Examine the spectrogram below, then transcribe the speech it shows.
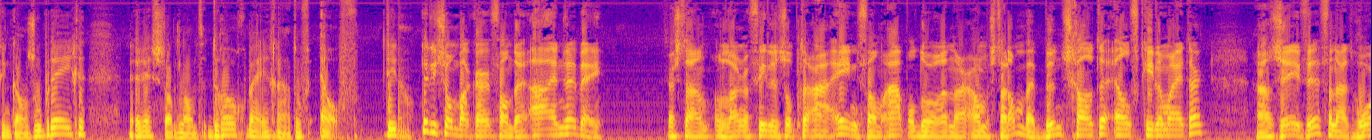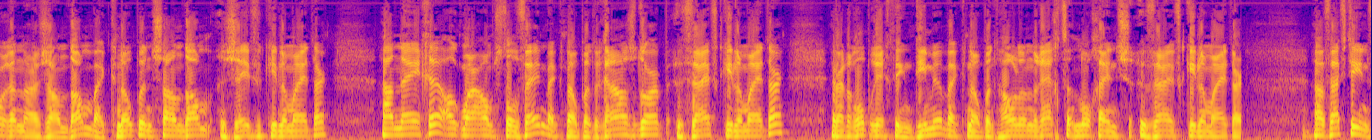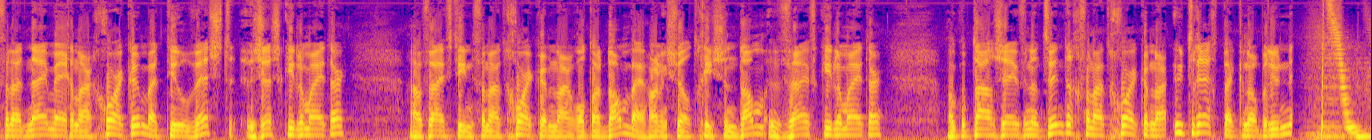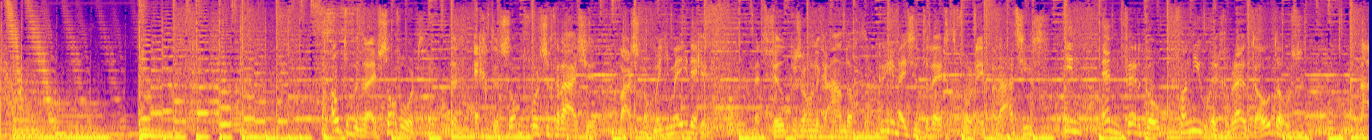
Een kans op regen. De rest van het land droog bij een graad of 11. Dit, is John Bakker van de ANWB. Er staan lange files op de A1 van Apeldoorn naar Amsterdam bij Bunschoten 11 kilometer. A7 vanuit Horen naar Zaandam bij knooppunt Zaandam 7 kilometer. A9 ook maar Amstelveen bij knooppunt Raasdorp 5 kilometer. Verderop richting Diemen bij knooppunt Holendrecht nog eens 5 kilometer. A15 vanuit Nijmegen naar Gorkum bij Tiel West 6 kilometer. A15 vanuit Gorkum naar Rotterdam bij Harningsveld-Giessendam 5 kilometer. Ook op de A27 vanuit Gorkum naar Utrecht bij Knoop Autobedrijf Zandvoort. Een echte Zandvoortse garage waar ze nog met je meedenken. Met veel persoonlijke aandacht kun je bij ze terecht voor reparaties in en verkoop van nieuw en gebruikte auto's.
